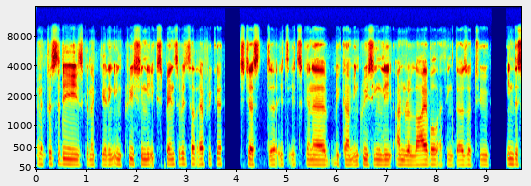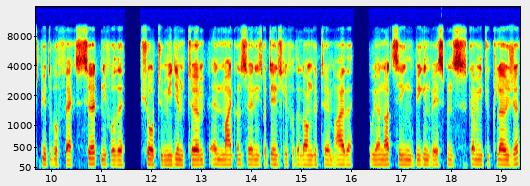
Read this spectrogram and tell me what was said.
Electricity is going to getting increasingly expensive in South Africa. It's just uh, it's it's going to become increasingly unreliable. I think those are two indisputable facts, certainly for the short to medium term. And my concern is potentially for the longer term either. We are not seeing big investments coming to closure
